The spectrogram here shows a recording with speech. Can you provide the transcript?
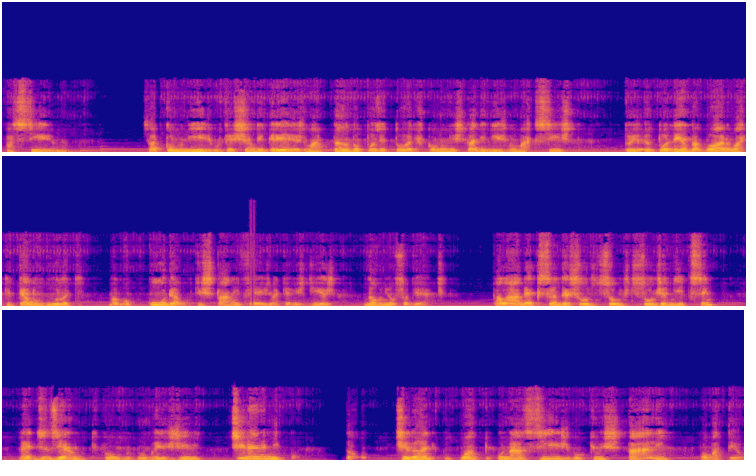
fascismo, sabe, comunismo, fechando igrejas, matando opositores, como no stalinismo marxista. Eu estou lendo agora o arquipélago Gulag, uma loucura o que Stalin fez naqueles dias na União Soviética. Está lá Alexander Solzhenitsyn né, dizendo que foi um, um regime tirânico. Tão tirânico quanto o nazismo que o Stalin combateu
